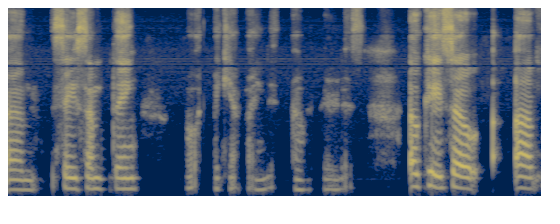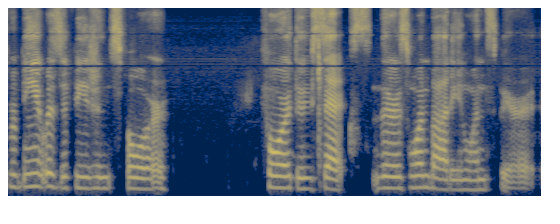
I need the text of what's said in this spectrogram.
um, say something. Oh, I can't find it. Oh, there it is. Okay, so uh, for me, it was Ephesians 4 4 through 6. There is one body and one spirit.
